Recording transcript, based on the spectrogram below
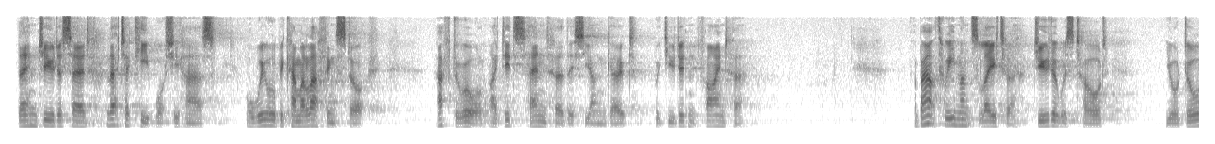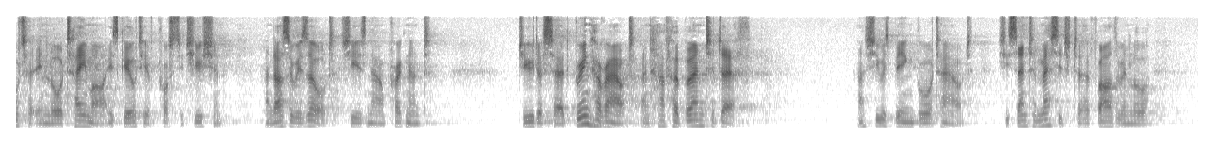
Then Judah said, Let her keep what she has, or we will become a laughing stock. After all, I did send her this young goat, but you didn't find her. About three months later, Judah was told, Your daughter in law Tamar is guilty of prostitution, and as a result, she is now pregnant. Judah said, Bring her out and have her burned to death. As she was being brought out, she sent a message to her father in law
